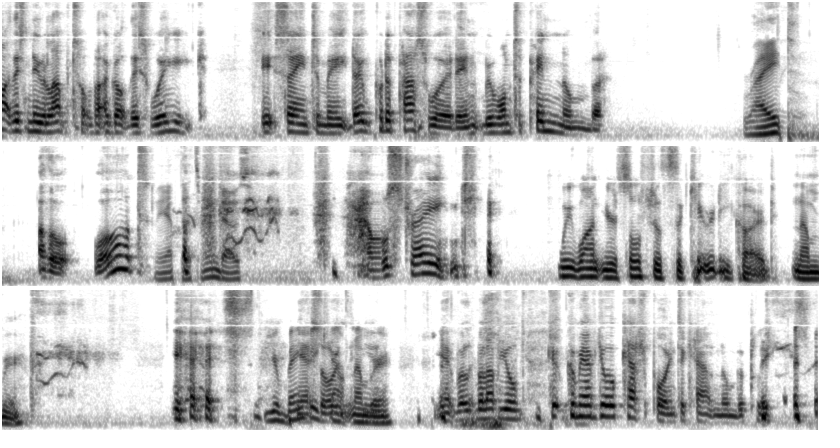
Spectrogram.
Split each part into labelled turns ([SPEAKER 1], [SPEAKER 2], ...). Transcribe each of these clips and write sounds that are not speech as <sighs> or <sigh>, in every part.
[SPEAKER 1] Like this new laptop that I got this week. It's saying to me, "Don't put a password in. We want a PIN number."
[SPEAKER 2] Right.
[SPEAKER 1] I thought, "What?
[SPEAKER 2] Yep, that's Windows. <laughs>
[SPEAKER 1] How strange."
[SPEAKER 3] We want your social security card number,
[SPEAKER 1] yes.
[SPEAKER 3] your bank
[SPEAKER 1] Yes, or-
[SPEAKER 3] account number.
[SPEAKER 1] Yeah, we'll, we'll have your. c- Can we have your cash point account number, please? <laughs>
